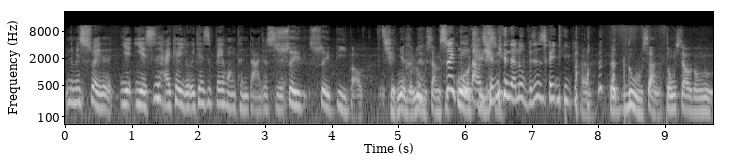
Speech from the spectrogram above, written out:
那边睡的，也也是还可以有一天是飞黄腾达，就是睡睡地堡。前面的路上是过去前面的路不是睡地堡、嗯、的路上，忠孝东路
